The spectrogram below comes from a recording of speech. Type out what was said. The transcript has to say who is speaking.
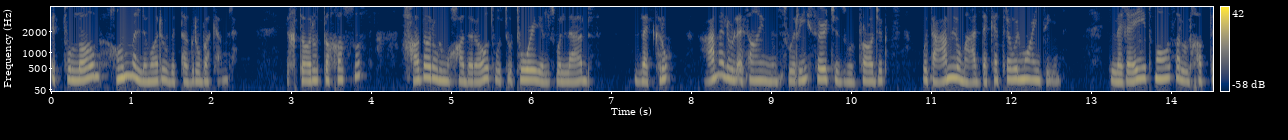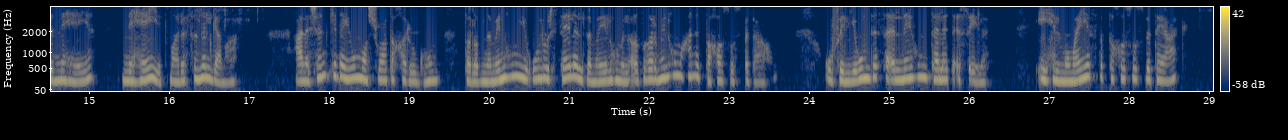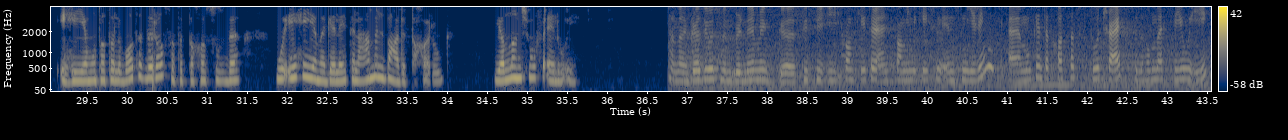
Speaker 1: الطلاب هم اللي مروا بالتجربة كاملة. اختاروا التخصص حضروا المحاضرات وال tutorials وال labs ذاكروا عملوا ال assignments وال researches وال projects وتعاملوا مع الدكاترة والمعيدين. لغاية ما وصلوا لخط النهاية نهاية ماراثون الجامعة. علشان كده يوم مشروع تخرجهم طلبنا منهم يقولوا رسالة لزمايلهم الأصغر منهم عن التخصص بتاعهم. وفي اليوم ده سألناهم ثلاث أسئلة. إيه المميز في التخصص بتاعك؟ إيه هي متطلبات الدراسة في التخصص ده؟ وإيه هي مجالات العمل بعد التخرج؟ يلا نشوف قالوا إيه.
Speaker 2: أنا graduate من برنامج CCE
Speaker 3: computer and communication engineering ممكن تتخصص في two tracks اللي هم C و E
